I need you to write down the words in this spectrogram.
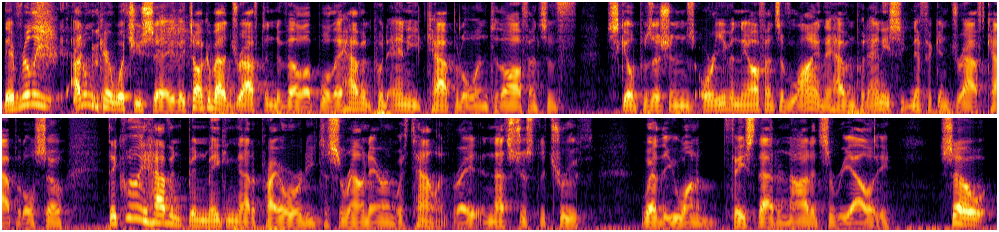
They've really, I don't care what you say. They talk about draft and develop. Well, they haven't put any capital into the offensive skill positions or even the offensive line. They haven't put any significant draft capital. So they clearly haven't been making that a priority to surround Aaron with talent, right? And that's just the truth. Whether you want to face that or not, it's a reality. So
